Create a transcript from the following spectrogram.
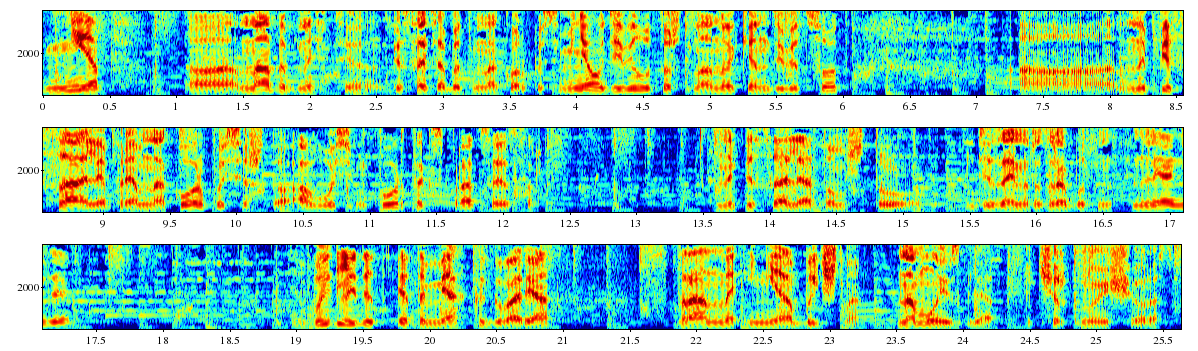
нет э, надобности писать об этом на корпусе. Меня удивило то, что на Nokia N900 э, написали прямо на корпусе, что A8 Cortex процессор. Написали о том, что дизайн разработан в Финляндии. Выглядит это, мягко говоря, странно и необычно, на мой взгляд, подчеркну еще раз.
